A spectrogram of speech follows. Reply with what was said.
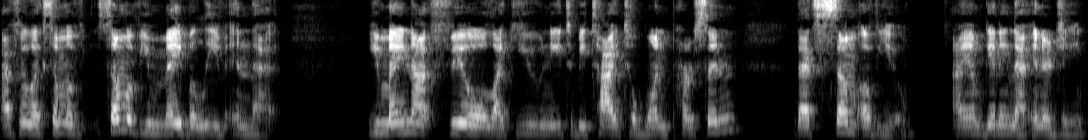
I feel like some of some of you may believe in that. You may not feel like you need to be tied to one person. That's some of you. I am getting that energy.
